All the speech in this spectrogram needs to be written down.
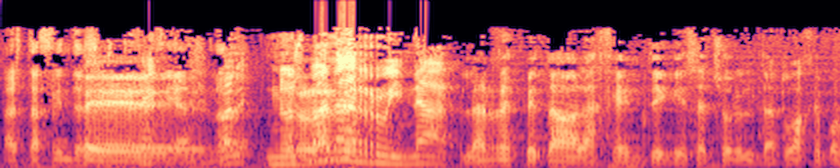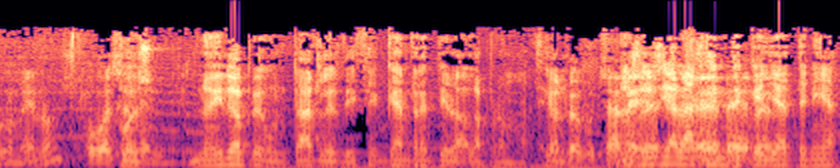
Hasta fin de existencias, ¿no? Vale, nos Pero van a arruinar. ¿Le han respetado a la gente que se ha hecho el tatuaje, por lo menos? ¿O esa Pues gente? no he ido a preguntarles, dicen que han retirado la promoción. Pero No sé si a la eh, gente eh, que eh. ya tenía...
